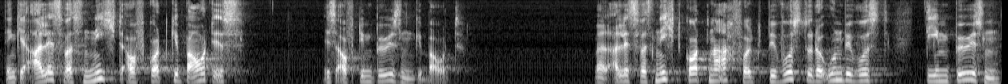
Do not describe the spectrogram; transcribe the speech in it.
Ich denke, alles, was nicht auf Gott gebaut ist, ist auf dem Bösen gebaut. Weil alles, was nicht Gott nachfolgt, bewusst oder unbewusst, dem Bösen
